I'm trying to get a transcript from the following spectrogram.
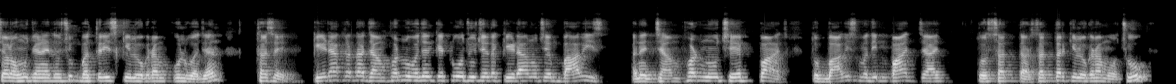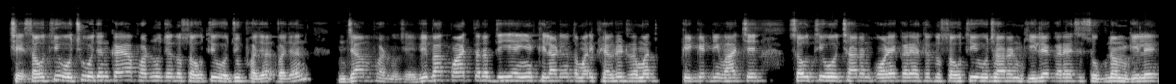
ચલો, હું જણાવી દઉં છું, બત્રીસ કિલોગ્રામ કુલ વજન થશે. કેળા કરતા જામફળનું વજન કેટલું ઓછું છે? તો કેળાનું છે બાવીસ અને જામફળનું છે પાંચ. તો બાવીસમાંથી પાંચ જાય તો સત્તર. સત્તર કિલોગ્રામ ઓછું છે. સૌથી ઓછું વજન કયા ફળનું છે? તો સૌથી ઓછું વજન જામફળનું છે. વિભાગ પાંચ તરફ જઈએ. અહીંયા ખેલાડીઓ, તમારી ફેવરિટ રમત ક્રિકેટની વાત છે. સૌથી ઓછા રન કોણે કર્યા છે? તો સૌથી ઓછા રન ગીલે કર્યા છે. શુભનમ ગીલે.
